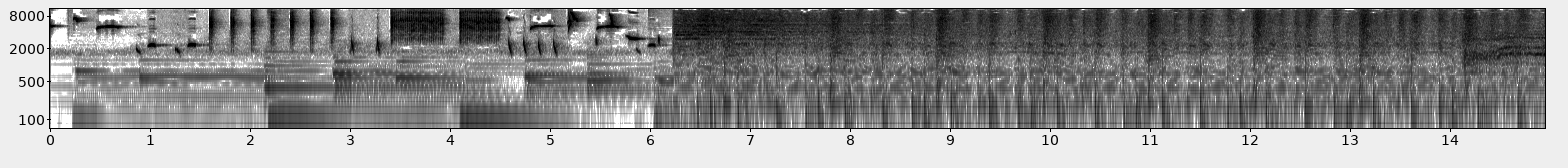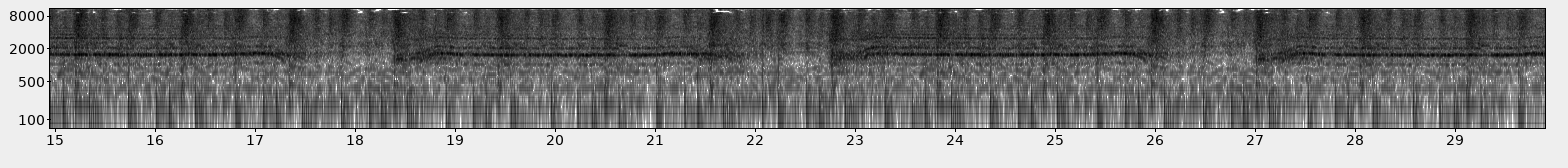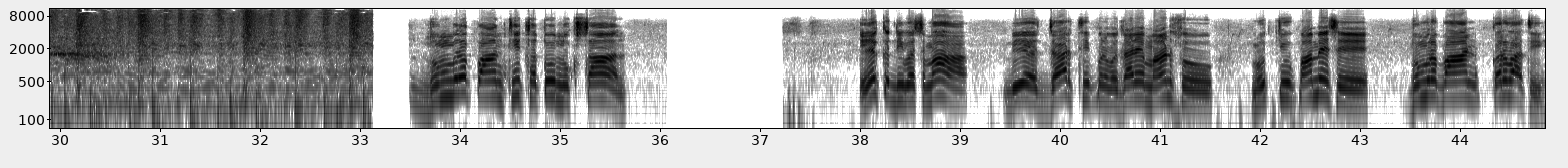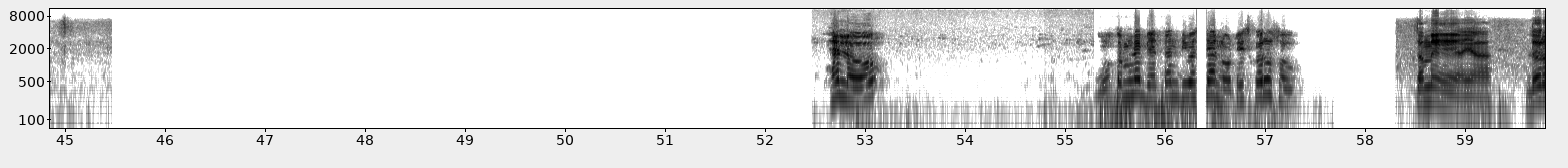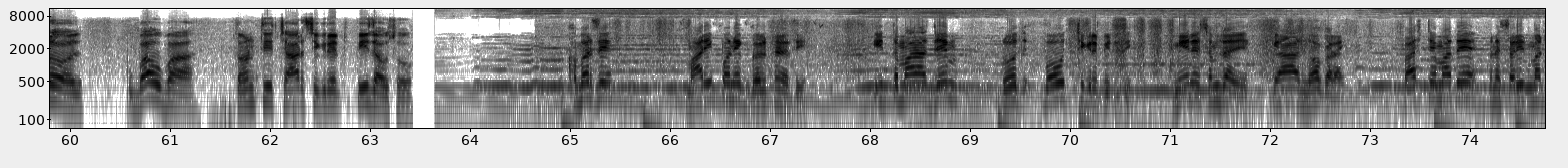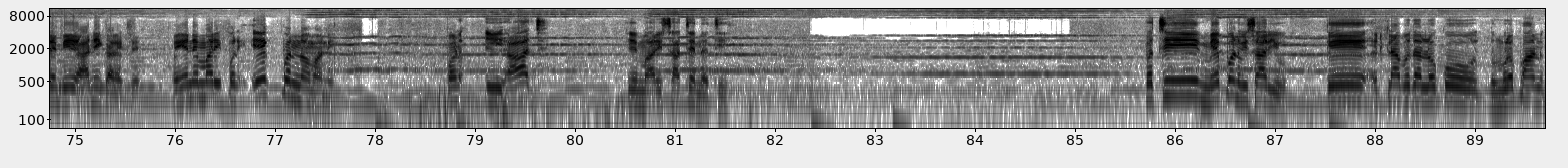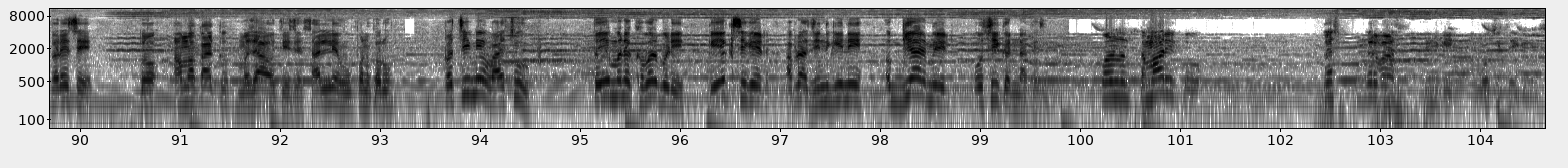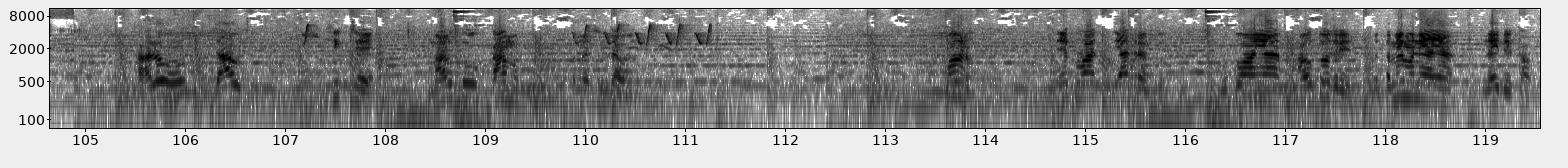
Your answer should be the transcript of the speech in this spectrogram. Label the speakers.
Speaker 1: Música ધૂમ્રપાનથી થતું નુકસાન. એક દિવસમાં બે હજારથી પણ વધારે માણસો મૃત્યુ પામે છે ધૂમ્રપાન કરવાથી. હેલો. હું તમને બે ત્રણ દિવસ ત્યાં નોટિસ કરું છું. તમે અહીંયા દરરોજ ઊભા ઊભા ત્રણથી ચાર સિગરેટ પી જાઓ છો. ખબર છે? મારી પણ એક ગર્લફ્રેન્ડ હતી. એ તમારા જેમ રોજ બહુ જ સિગરેટ પીતી હતી. મેં એને સમજાવી કે આ ન કરાય. સ્વાસ્થ્ય માટે અને શરીર માટે બે હાનિકારક છે. પણ એને મારી પણ એક પણ ન માની. પણ એ આજ એ મારી સાથે નથી. પછી મેં પણ વિચાર્યું કે એટલા બધા લોકો ધૂમ્રપાન કરે છે, તો આમાં કાંઈક મજા આવતી છે ચાલને હું પણ કરું. પછી મેં વાંચ્યું તો એ મને ખબર પડી કે એક સિગરેટ આપણા જિંદગીની અગિયાર મિનિટ ઓછી કરી નાખે છે. પણ તમારી તો દસ પંદર વર્ષ જિંદગી ઓછી થઈ ગઈ છે. હાલો હું જાઉં છું. ઠીક છે મારું તો કામ હતું તમને સમજાવવાનું. પણ એક વાત યાદ રાખજો હું તો અહીંયા આવતો જ રહીશ તો તમે મને અહીંયા નહીં દેખાવ.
